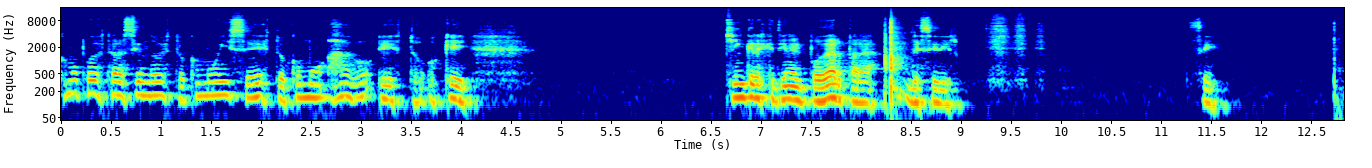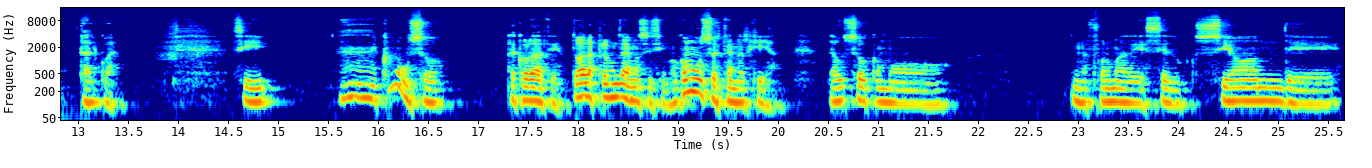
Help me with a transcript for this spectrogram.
¿Cómo puedo estar haciendo esto? ¿Cómo hice esto? ¿Cómo hago esto? Ok. ¿Quién crees que tiene el poder para decidir? Sí. Tal cual. Si Ah, ¿Cómo uso? Acordate, todas las preguntas que nos hicimos. ¿Cómo uso esta energía? La uso como una forma de seducción, de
